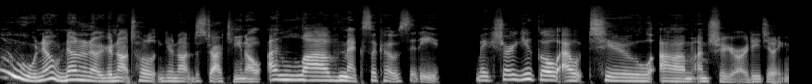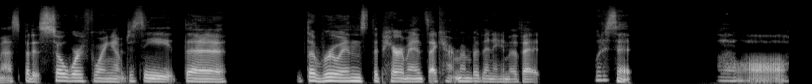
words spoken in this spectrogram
no, no, no, no. You're not totally, you're not distracting. You know, I love Mexico City make sure you go out to, um, I'm sure you're already doing this, but it's so worth going out to see the, the ruins, the pyramids. I can't remember the name of it. What is it? Oh,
